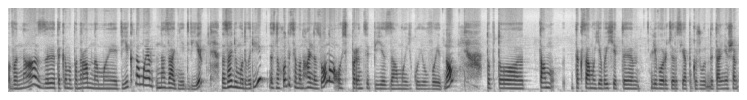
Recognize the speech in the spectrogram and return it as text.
Вона з такими панорамними вікнами на задній двір. На задньому дворі знаходиться мангальна зона, ось, в принципі, за мийкою видно. Тобто там так само є вихід е, ліворуч, зараз я покажу детальніше.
